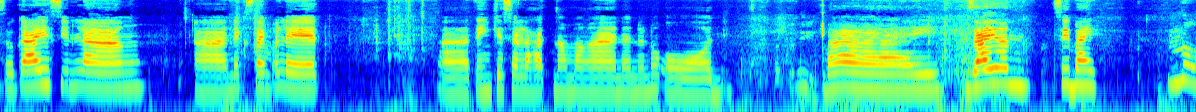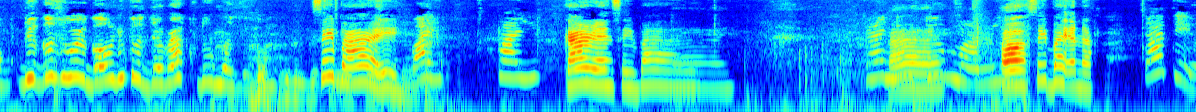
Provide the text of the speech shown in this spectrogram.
so guys, yun lang. Uh, next time ulit. Uh, thank you sa lahat ng mga nanonood. Bye! Zion, say bye. No, because we're going to direct room again. say bye. Bye. Bye. Karen, say bye. Can Bye. you mommy? Oh, say bye, anak. Daddy,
